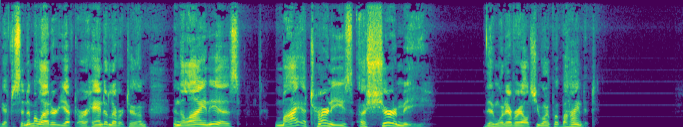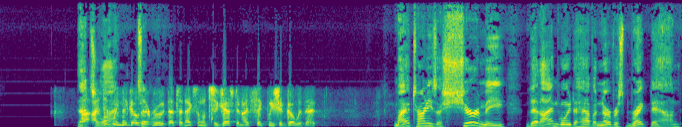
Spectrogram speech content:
You have to send them a letter. You have to, or hand deliver it to them. And the line is, my attorneys assure me than whatever else you want to put behind it. That's I, I think line. we may go so, that route. That's an excellent suggestion. I think we should go with that. My attorneys assure me that I'm going to have a nervous breakdown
